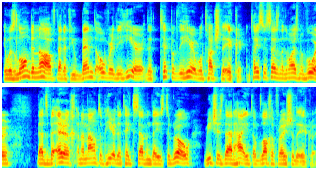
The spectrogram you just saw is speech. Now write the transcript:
it was long enough that if you bend over the hair, the tip of the hair will touch the ikr. And Taisa says in the Gemara's Mavur, that's be'erich, an amount of hair that takes seven days to grow, reaches that height of lachaf reisha ikr.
